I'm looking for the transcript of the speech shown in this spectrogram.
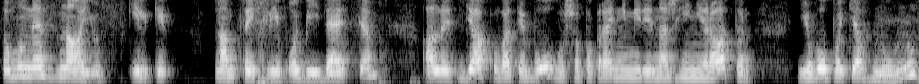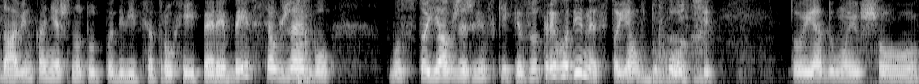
тому не знаю, скільки нам цей хліб обійдеться. Але дякувати Богу, що, по крайній мірі, наш генератор його потягнув. Ну так, да, він, звісно, тут, подивіться, трохи і перебився вже, бо Бо стояв вже ж він скільки? За три години стояв в духовці. То я думаю, що,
